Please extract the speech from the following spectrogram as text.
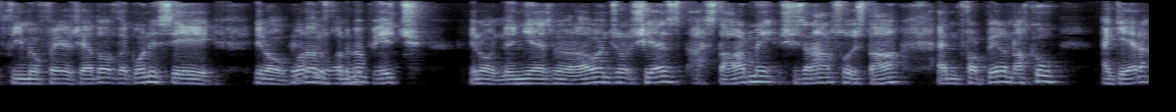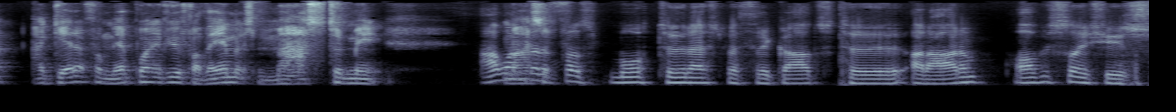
female fighters you heard of, they're going to say, you know, one of them's One going to be Paige. You know, Nunes, maybe another one. She is a star, mate. She's an absolute star. And for bare knuckle, I get it. I get it from their point of view. For them, it's massive, mate. I wonder Massive. if there's more to this with regards to her arm. Obviously, she's.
